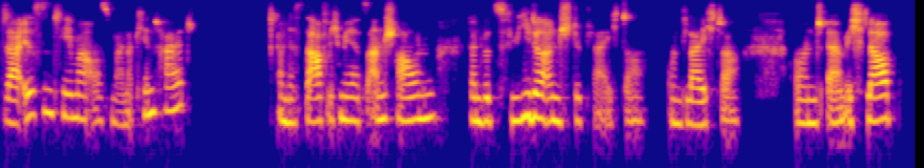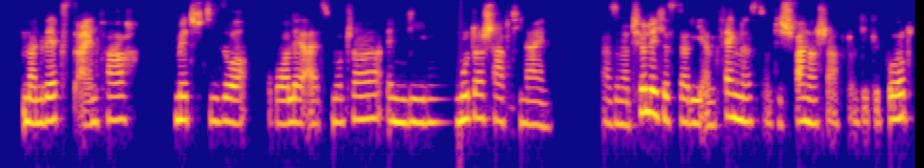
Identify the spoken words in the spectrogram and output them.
da ist ein Thema aus meiner Kindheit und das darf ich mir jetzt anschauen, dann wird es wieder ein Stück leichter und leichter. Und ähm, ich glaube, man wächst einfach mit dieser Rolle als Mutter in die Mutterschaft hinein. Also natürlich ist da die Empfängnis und die Schwangerschaft und die Geburt,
